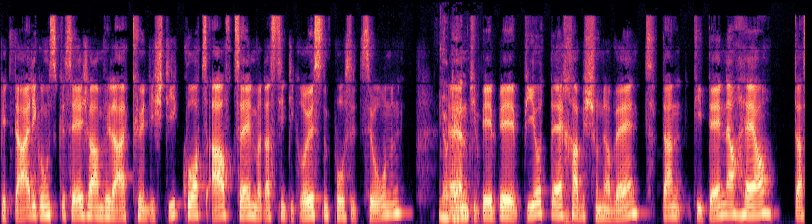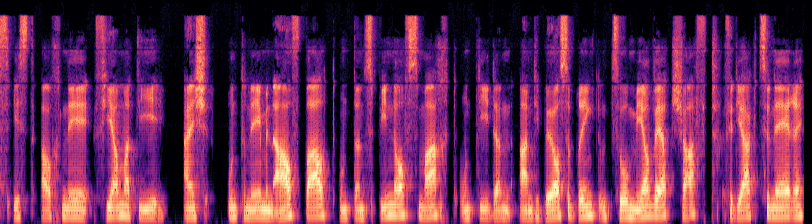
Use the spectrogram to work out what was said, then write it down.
Beteiligungsgesellschaften, vielleicht könnte ich die kurz aufzählen, weil das sind die größten Positionen. Ja, ähm, die BB Biotech habe ich schon erwähnt. Dann die Dennerher, das ist auch eine Firma, die eigentlich Unternehmen aufbaut und dann Spin-offs macht und die dann an die Börse bringt und so Mehrwert schafft für die Aktionäre,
